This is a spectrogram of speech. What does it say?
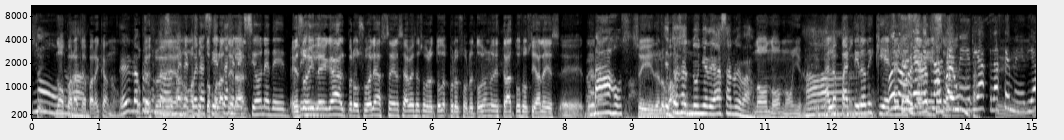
No, no, para que aparezca no. Es eso me recuerda ciertas elecciones de, Eso es ilegal, pero suele hacerse a veces sobre todo, pero sobre todo en estratos sociales eh, bajos. Sí, de los Entonces Núñez de Asa no es bajo. No, no, no. Ah. a los partidos de izquierda bueno, le hacían clase media, clase media.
